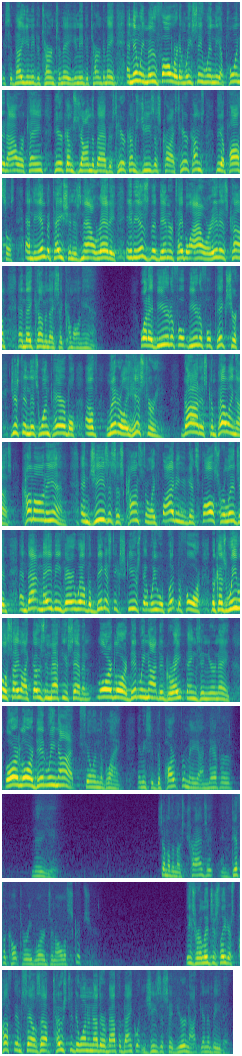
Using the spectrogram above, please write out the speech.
He said, No, you need to turn to me. You need to turn to me. And then we move forward and we see when the appointed hour came, here comes John the Baptist. Here comes Jesus Christ. Here comes the apostles. And the invitation is now ready. It is the dinner table hour. It has come. And they come and they say, Come on in. What a beautiful, beautiful picture just in this one parable of literally history. God is compelling us. Come on in. And Jesus is constantly fighting against false religion, and that may be very well the biggest excuse that we will put before because we will say, like those in Matthew 7, Lord, Lord, did we not do great things in your name? Lord, Lord, did we not? Fill in the blank. And he said, Depart from me, I never knew you some of the most tragic and difficult to read words in all of Scripture. These religious leaders puffed themselves up, toasted to one another about the banquet, and Jesus said, You're not going to be there.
